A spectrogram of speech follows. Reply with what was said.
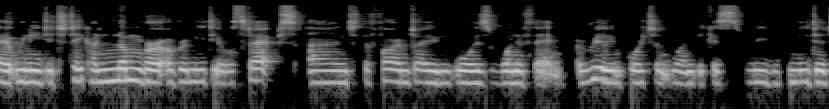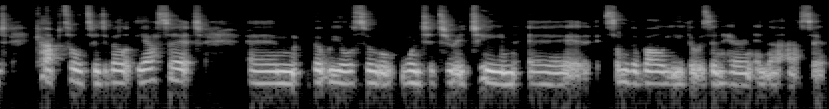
Uh, we needed to take a number of remedial steps, and the farm down was one of them, a really important one because we needed capital to develop the asset, um, but we also wanted to retain uh, some of the value that was inherent in that asset.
